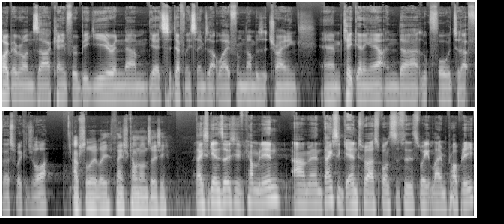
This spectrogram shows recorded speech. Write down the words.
S- Hope everyone's uh, keen for a big year, and um, yeah, it's, it definitely seems that way from numbers at training. Um, keep getting out, and uh, look forward to that first week of July. Absolutely. Thanks for coming on, Zeusy. Thanks again, Zeusy, for coming in. Um, and thanks again to our sponsors for this week, Lane Property.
